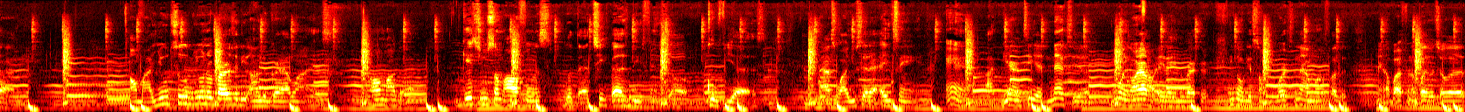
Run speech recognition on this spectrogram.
On my YouTube University undergrad lines. Oh my God. Get you some offense with that cheap ass defense, y'all. Goofy ass. And that's why you said at 18. And I guarantee it next year, you ain't gonna have no 8 8 record. You gonna get something worse than that, motherfucker. Ain't nobody finna play with your ass.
